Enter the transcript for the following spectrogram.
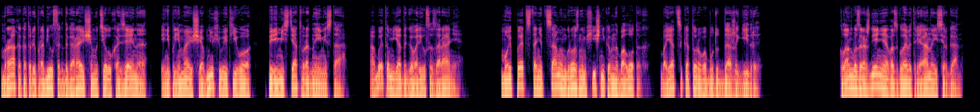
Мрака, который пробился к догорающему телу хозяина и непонимающе обнюхивает его, переместят в родные места. Об этом я договорился заранее. Мой Пэт станет самым грозным хищником на болотах, бояться которого будут даже гидры. Клан Возрождения возглавит Риана и Серган,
